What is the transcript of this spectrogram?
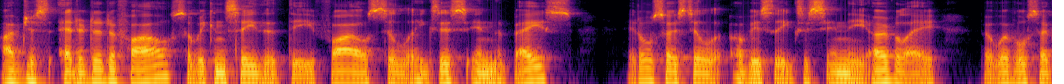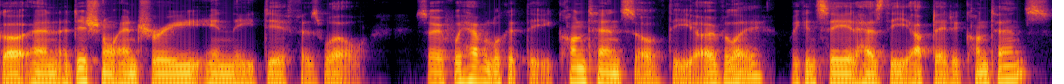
I've just edited a file so we can see that the file still exists in the base. It also still obviously exists in the overlay, but we've also got an additional entry in the diff as well. So if we have a look at the contents of the overlay, we can see it has the updated contents.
